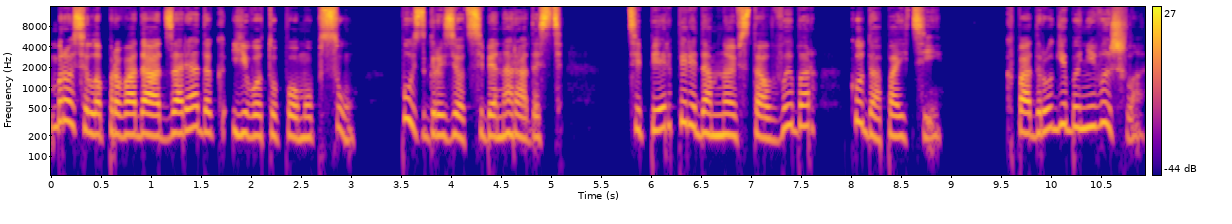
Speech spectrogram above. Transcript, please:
Бросила провода от зарядок его тупому псу. Пусть грызет себе на радость. Теперь передо мной встал выбор, куда пойти. К подруге бы не вышло.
